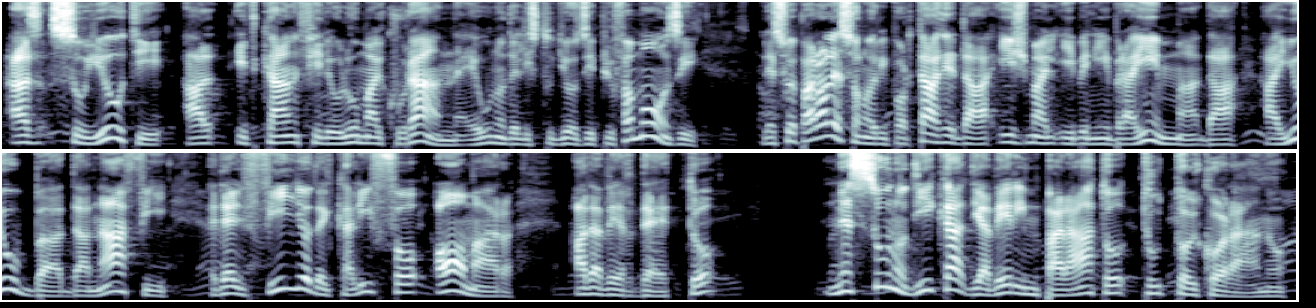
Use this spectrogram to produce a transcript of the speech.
As-Suyuti al-Itkan fil Ulum al-Quran è uno degli studiosi più famosi. Le sue parole sono riportate da Ismail ibn Ibrahim, da Ayub, da Nafi ed è il figlio del califfo Omar ad aver detto Nessuno dica di aver imparato tutto il Corano.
